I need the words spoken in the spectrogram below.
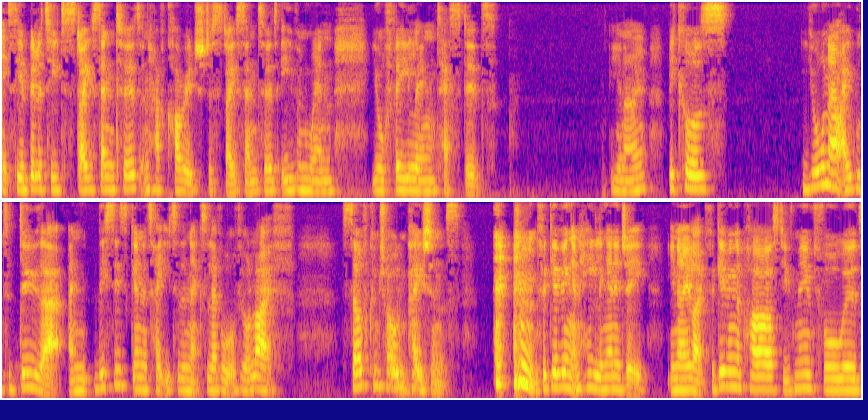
It's the ability to stay centered and have courage to stay centered even when you're feeling tested, you know, because you're now able to do that. And this is going to take you to the next level of your life. Self-control and patience, forgiving and healing energy, you know, like forgiving the past, you've moved forward,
